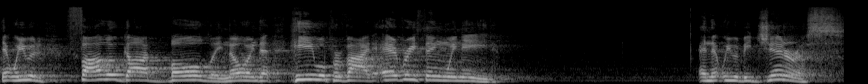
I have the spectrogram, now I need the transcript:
that we would follow God boldly, knowing that he will provide everything we need, and that we would be generous,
